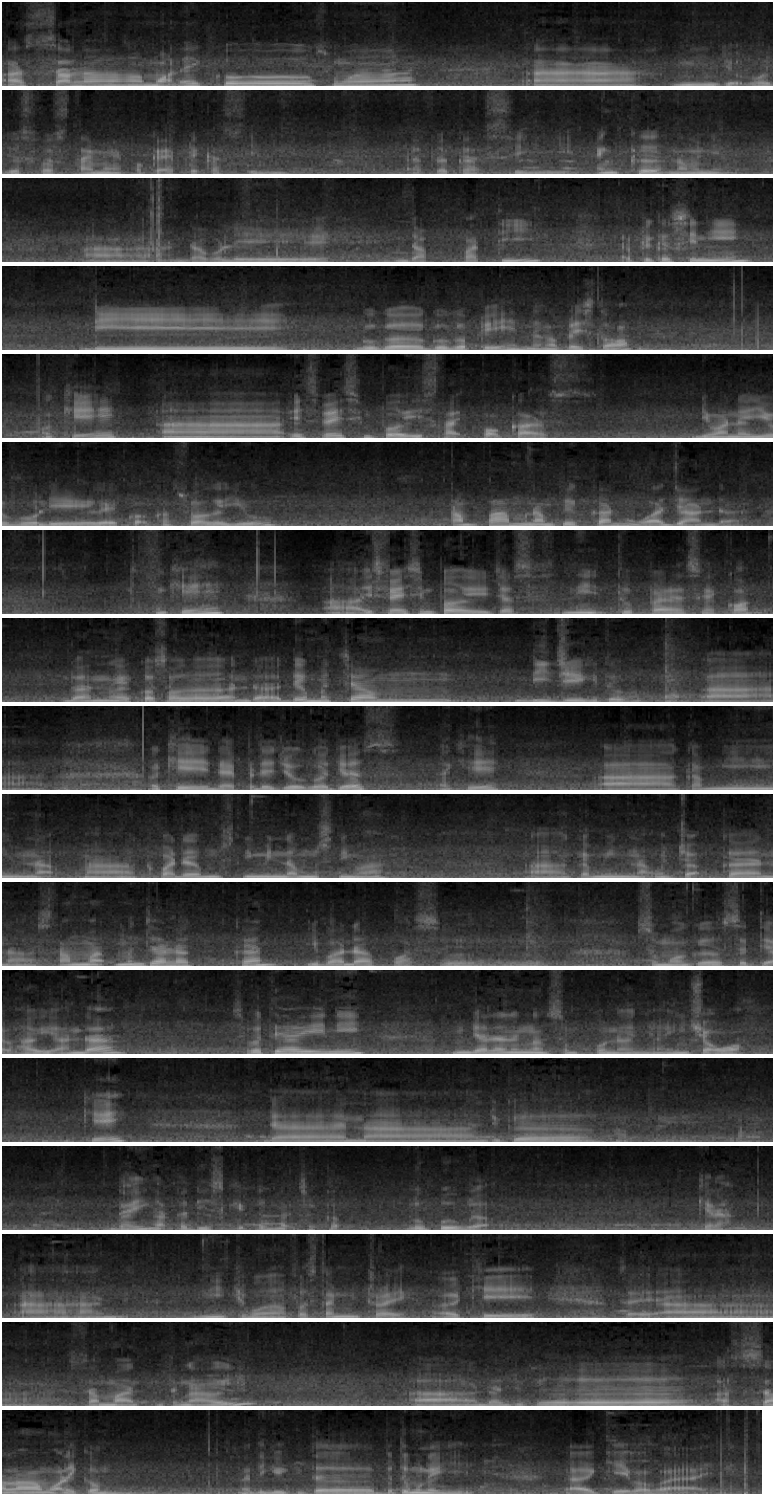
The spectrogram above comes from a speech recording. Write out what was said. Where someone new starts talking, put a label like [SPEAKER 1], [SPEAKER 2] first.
[SPEAKER 1] Assalamualaikum semua. Uh, ni Jok Gorgeous first time eh pakai aplikasi ni. Aplikasi Anchor namanya. Uh, anda boleh dapati aplikasi ni di Google Google Play dengan Play Store. Okay, uh, it's very simple. It's like podcast di mana you boleh rekodkan suara you tanpa menampilkan wajah anda. Okay. Uh, It's very simple. You just need to press record. Dan record suara anda. Dia macam DJ gitu. Uh, Okay. Daripada Joke Gorgeous Okay. Uh, Kami nak uh, Kepada muslimin dan muslimah uh, Kami nak ucapkan uh, Selamat menjalankan Ibadah puasa. Semoga setiap hari anda Seperti hari ini Menjalan dengan sempurnanya. InsyaAllah. Okay dan uh, juga apa ya oh, dah ingat tadi skip tu nak cakap. Lupa pula. Ok lah. Uh, ni cuma first time try. Ok saya uh, selamat tengah hari. Uh, dan juga assalamualaikum. Nanti kita bertemu lagi. Ok bye bye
